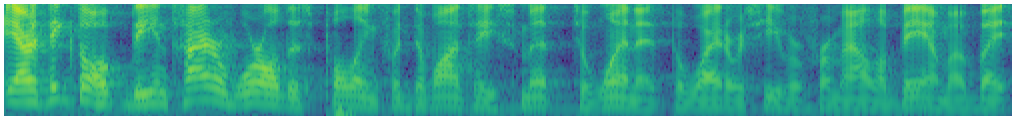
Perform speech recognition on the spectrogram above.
Yeah, I think the the entire world is pulling for DeVonta Smith to win it, the wide receiver from Alabama. But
